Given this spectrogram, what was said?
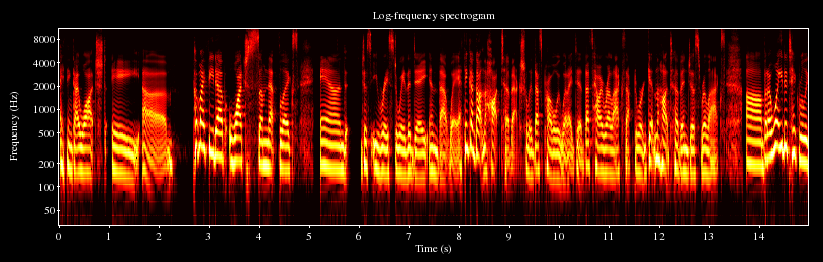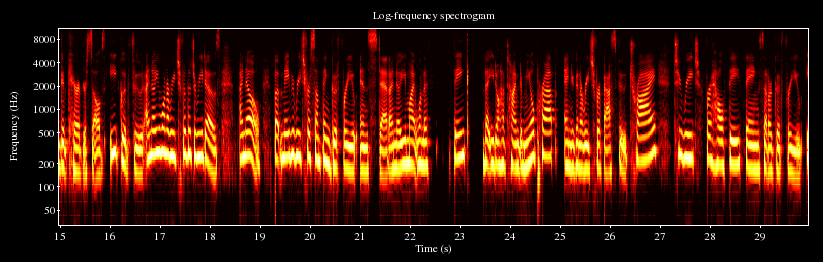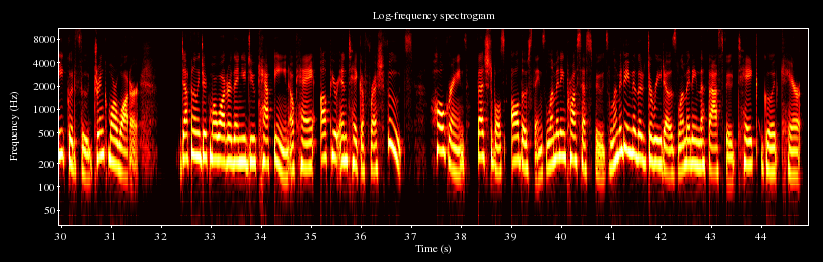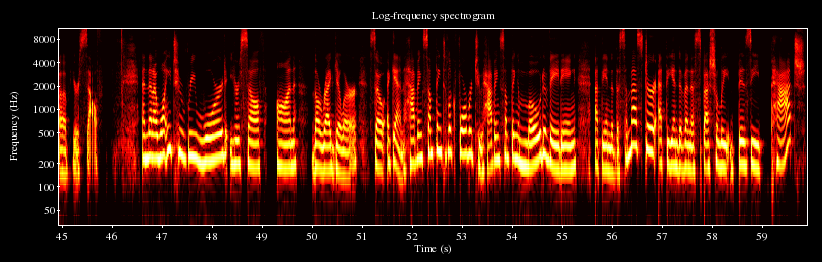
I think I watched a, um, put my feet up, watched some Netflix, and just erased away the day in that way. I think I got in the hot tub actually. That's probably what I did. That's how I relax after work. Get in the hot tub and just relax. Um, but I want you to take really good care of yourselves. Eat good food. I know you want to reach for the Doritos. I know, but maybe reach for something good for you instead. I know you might want to th- think that you don't have time to meal prep and you're going to reach for fast food. Try to reach for healthy things that are good for you. Eat good food. Drink more water. Definitely drink more water than you do caffeine, okay? Up your intake of fresh foods, whole grains, vegetables, all those things, limiting processed foods, limiting the Doritos, limiting the fast food. Take good care of yourself. And then I want you to reward yourself on the regular. So, again, having something to look forward to, having something motivating at the end of the semester, at the end of an especially busy patch,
